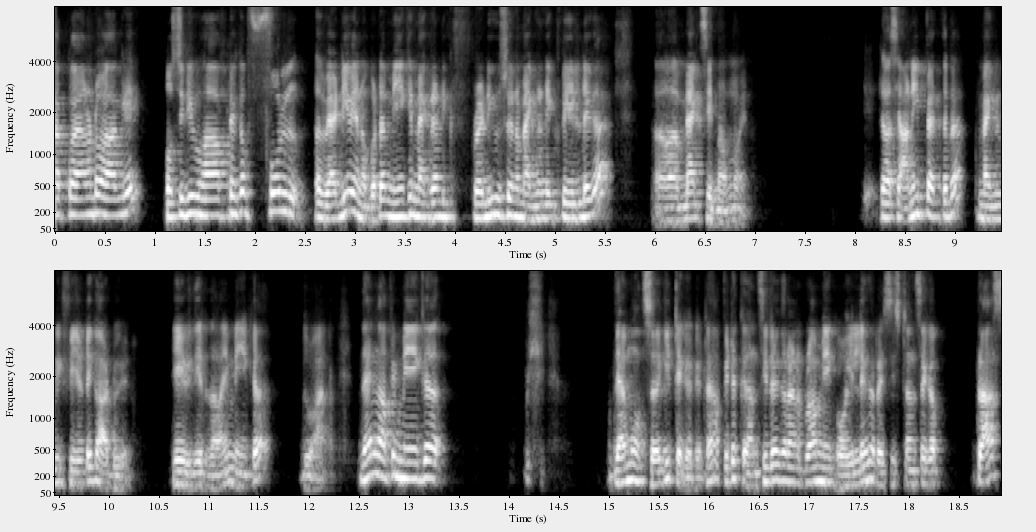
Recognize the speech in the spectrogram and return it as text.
දක්වා යනකොට ඔයාගේ පොසිටිව් හාෆ් එක ෆුල් වැඩි වෙනකොට මේකේ මැග්නටික් ප්‍රොඩියුස් වෙන මැග්නටික් ෆීල්ඩ් එක මැක්සිමම් වෙනවා. ඊට පස්සේ අනිත් පැත්තට මැග්නටික් ෆීල්ඩ් එක අඩු වෙනවා. ඒ විදිහට තමයි මේක දුවන්නේ. දැන් අපි මේක දැමුවොත් සර්කිට් එකකට අපිට කන්සිඩර් කරන්න පුළුවන් මේ කොයිල් එක රෙසිස්ටන්ස් එක ප්ලස්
